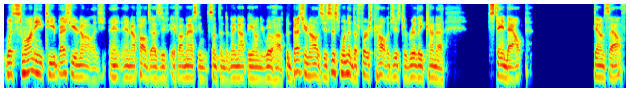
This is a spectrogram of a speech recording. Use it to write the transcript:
Was Sewanee to your best of your knowledge and, and i apologize if, if i'm asking something that may not be on your wheelhouse but best of your knowledge is this one of the first colleges to really kind of stand out down south?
